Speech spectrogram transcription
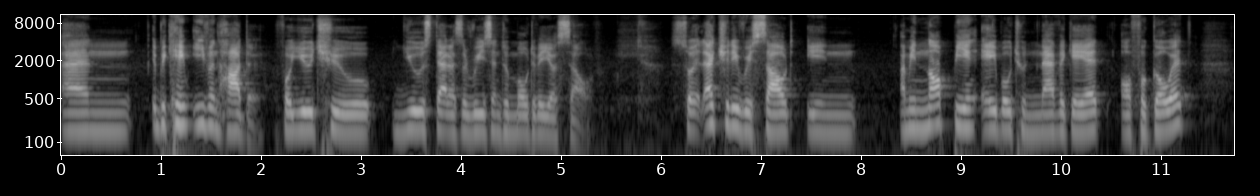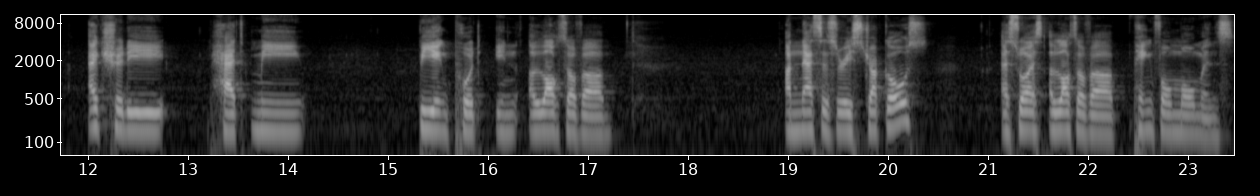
And it became even harder for you to use that as a reason to motivate yourself. So it actually result in I mean not being able to navigate it or forgo it actually had me being put in a lot of uh, unnecessary struggles as well as a lot of uh, painful moments.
